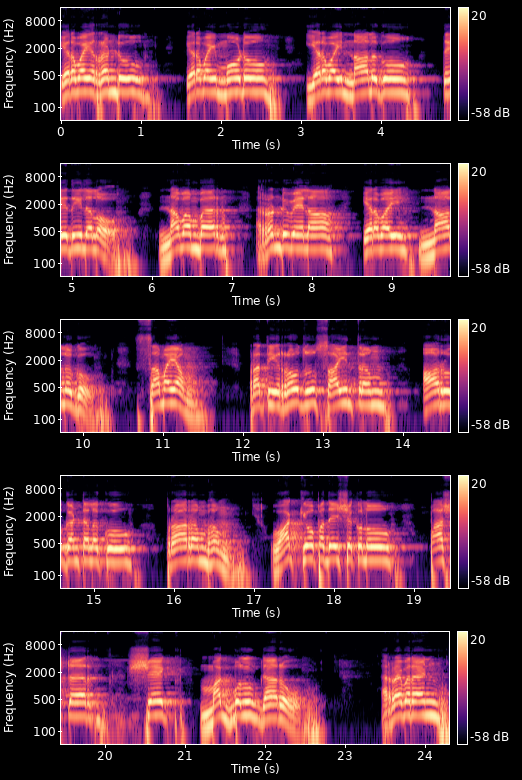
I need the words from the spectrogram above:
ఇరవై రెండు ఇరవై మూడు ఇరవై నాలుగు తేదీలలో నవంబర్ రెండు వేల ఇరవై నాలుగు సమయం ప్రతిరోజు సాయంత్రం ఆరు గంటలకు ప్రారంభం. వాక్యోపదేశకులు పాస్టర్ షేక్ మక్బుల్ గారు రెవరెండ్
